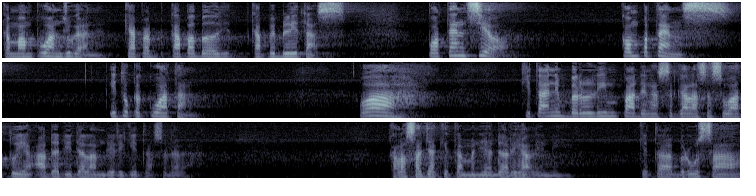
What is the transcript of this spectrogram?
kemampuan juga, kapabilitas, potensial, kompetens, itu kekuatan. Wah, kita ini berlimpah dengan segala sesuatu yang ada di dalam diri kita, saudara. Kalau saja kita menyadari hal ini, kita berusaha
